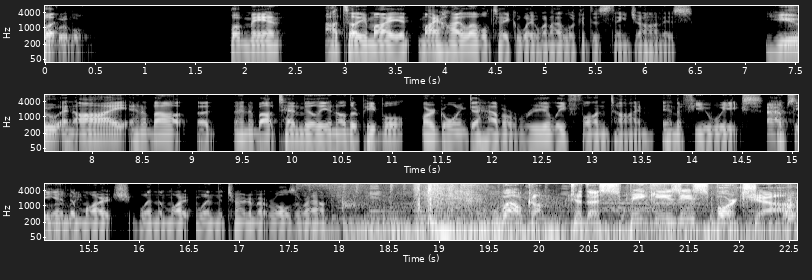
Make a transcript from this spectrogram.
but, quibble. But man, I'll tell you my my high level takeaway when I look at this thing, Jon, Mm-hmm. is you and I and about uh, and about 10 million other people are going to have a really fun time in a few weeks at the end of March when the Mar- when the tournament rolls around. Welcome to the Speakeasy Sports Show.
